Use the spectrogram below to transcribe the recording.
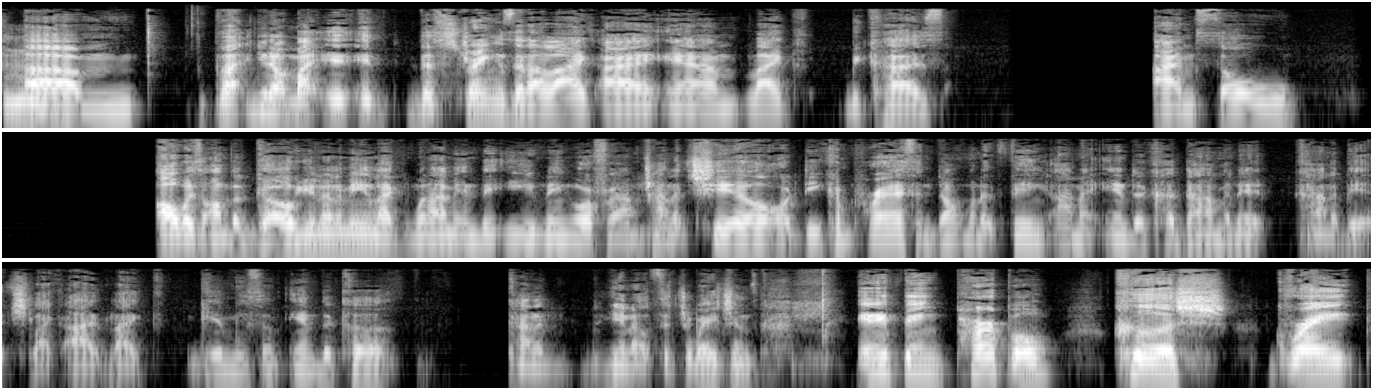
Mm. Um, but you know, my it, it, the strings that I like, I am like because I'm so always on the go. You know what I mean? Like when I'm in the evening, or if I'm trying to chill or decompress and don't want to think, I'm an indica dominant kind of bitch. Like I like give me some indica kind of you know situations. Anything purple, Kush, grape,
